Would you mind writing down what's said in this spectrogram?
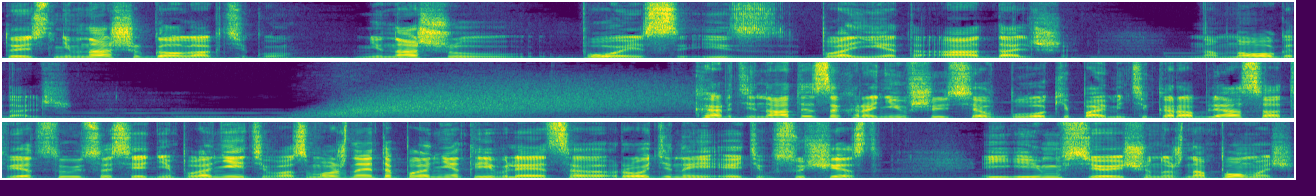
То есть не в нашу галактику, не нашу пояс из планеты, а дальше. Намного дальше. Координаты, сохранившиеся в блоке памяти корабля, соответствуют соседней планете. Возможно, эта планета является родиной этих существ. И им все еще нужна помощь.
